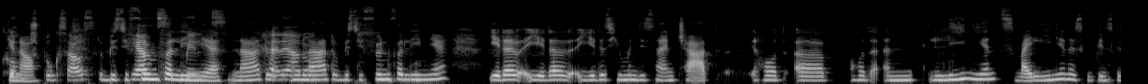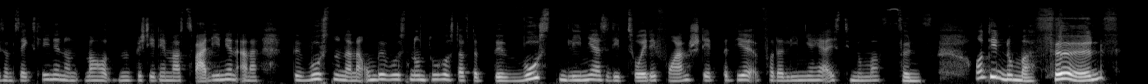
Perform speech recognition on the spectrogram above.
kommt, Genau. spuck's aus? du bist die Herz, Fünferlinie. Milz, Na, du, keine Ahnung. na, du bist die Fünferlinie. Jeder, jeder, jedes Human Design Chart hat, äh, hat ein Linien, zwei Linien. Es gibt insgesamt sechs Linien und man, hat, man besteht immer aus zwei Linien, einer bewussten und einer unbewussten. Und du hast auf der bewussten Linie, also die Zahl, die vorne steht bei dir von der Linie her, ist die Nummer fünf. Und die Nummer fünf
